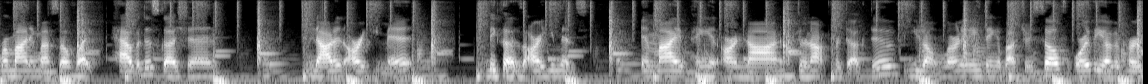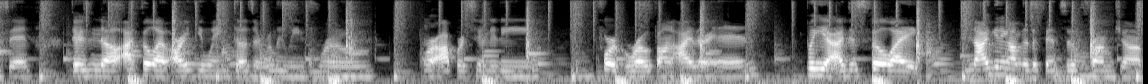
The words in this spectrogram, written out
reminding myself, like, have a discussion, not an argument, because arguments in my opinion, are not they're not productive. You don't learn anything about yourself or the other person. There's no I feel like arguing doesn't really leave room or opportunity for growth on either end. But yeah, I just feel like not getting on the defensive from jump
